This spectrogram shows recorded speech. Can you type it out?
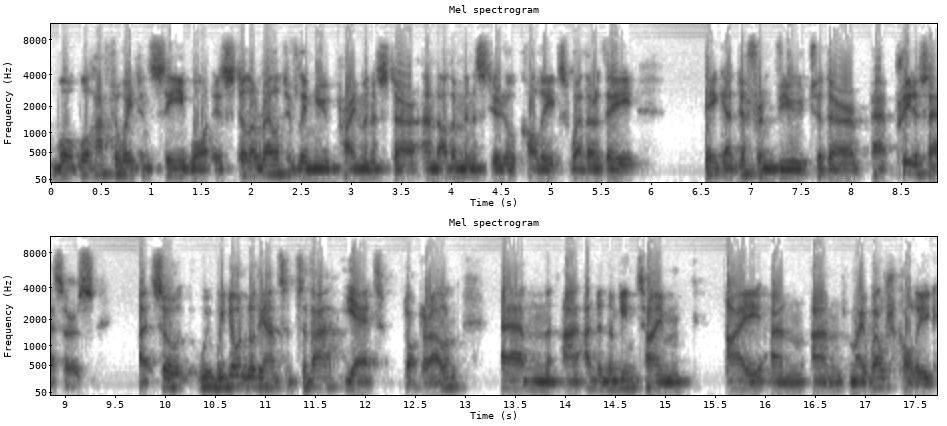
we'll, we'll have to wait and see what is still a relatively new Prime Minister and other ministerial colleagues, whether they take a different view to their uh, predecessors. Uh, so we, we, don't know the answer to that yet, Dr. Allen. Um, and in the meantime, I and, and my Welsh colleague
